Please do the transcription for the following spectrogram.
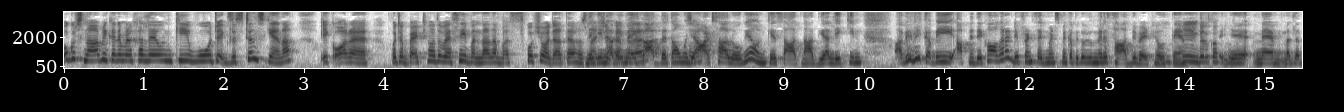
वो कुछ ना भी करें मेरे ख्याल है उनकी वो जो एग्जिस्टेंस की है ना एक और है वो जब बैठे हो तो वैसे ही बंदा ना बस खुश हो जाता है। लेकिन अभी मैं एक बात बताऊँ मुझे हाँ। आठ साल हो गए उनके साथ नादिया लेकिन अभी भी कभी आपने देखा होगा ना डिफरेंट सेगमेंट्स में कभी कभी मेरे साथ भी बैठे होते हैं हम्म, ये मैं मतलब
